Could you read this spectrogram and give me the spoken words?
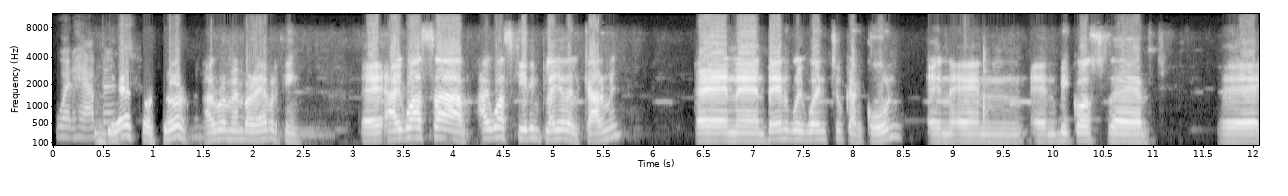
what happened? Yes, for sure. I remember everything. Uh, I was uh, I was here in Playa del Carmen, and, and then we went to Cancun, and and and because uh, uh,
